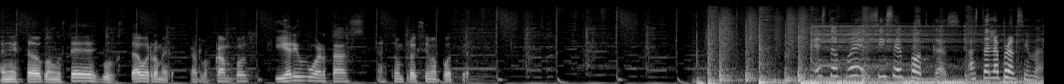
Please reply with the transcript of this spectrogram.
Han estado con ustedes Gustavo Romero. Carlos Campos. Y Eric Huertas. Hasta un próximo podcast. CICE Podcast. Hasta la próxima.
